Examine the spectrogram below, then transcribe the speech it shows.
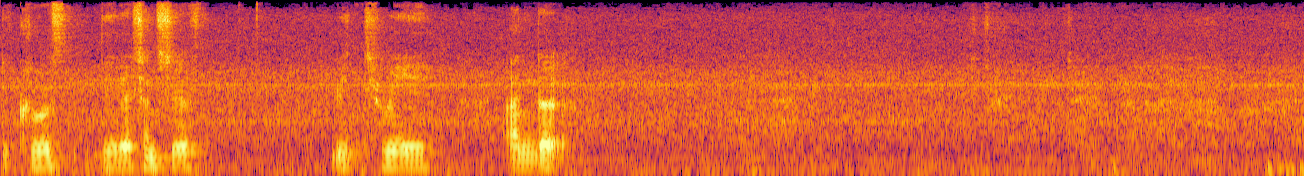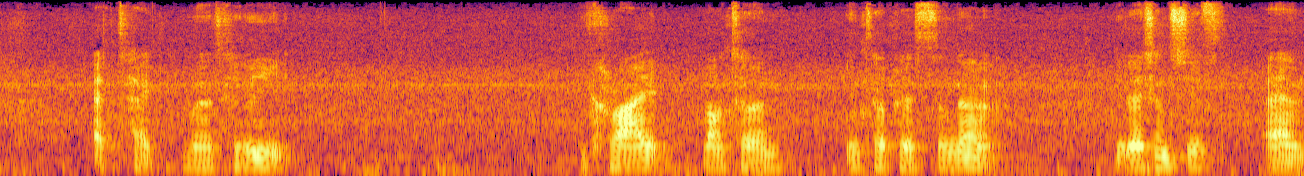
decrease relationship between under attack military decline long-term interpersonal relationships and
